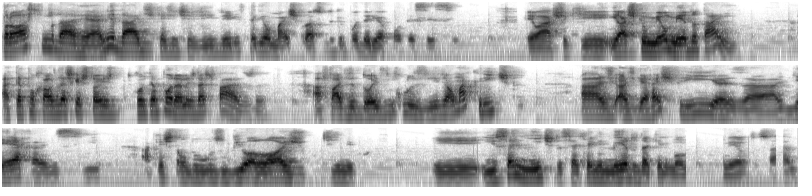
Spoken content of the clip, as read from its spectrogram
próximo da realidade que a gente vive, ele seria o mais próximo do que poderia acontecer sim. Eu acho que eu acho que o meu medo está aí até por causa das questões contemporâneas das fases. Né? A fase 2, inclusive, é uma crítica às, às guerras frias, à guerra em si, a questão do uso biológico, químico. E, e isso é nítido, assim, aquele medo daquele momento, sabe?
